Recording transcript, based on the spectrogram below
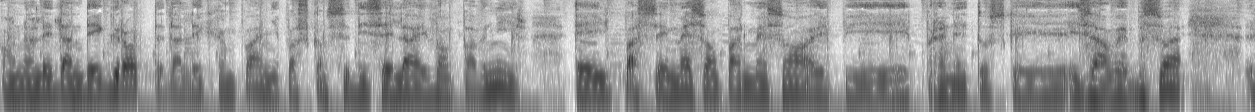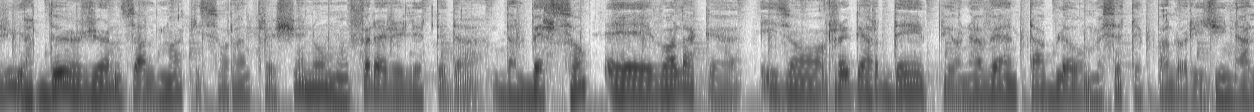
on allait dans des grottes, dans les campagnes parce qu'on se disait là ils vont pas venir. Et ils passaient maison par maison et puis ils prenaient tout ce qu'ils avaient besoin. Il y a deux jeunes Allemands qui sont rentrés chez nous. Mon frère il était dans, le berceau et voilà qu'ils ont regardé puis on avait un tableau mais c'était pas l'original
